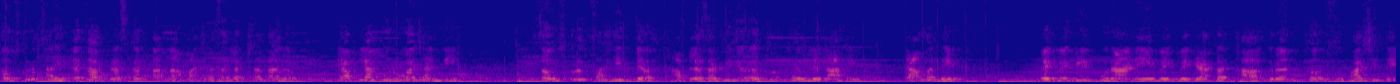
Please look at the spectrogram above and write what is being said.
संस्कृत साहित्याचा अभ्यास करताना माझ्या असं लक्षात आलं की आपल्या पूर्वजांनी संस्कृत साहित्य आपल्यासाठी जे रचून ठेवलेलं आहे त्यामध्ये वेगवेगळी पुराणे वेगवेगळ्या कथा ग्रंथ सुभाषिते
